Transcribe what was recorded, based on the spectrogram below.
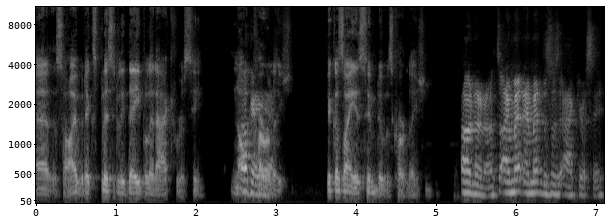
Uh, so I would explicitly label it accuracy, not Okay, yeah. correlation, because I assumed it was correlation. Oh no, no. So I meant I meant this was accuracy.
